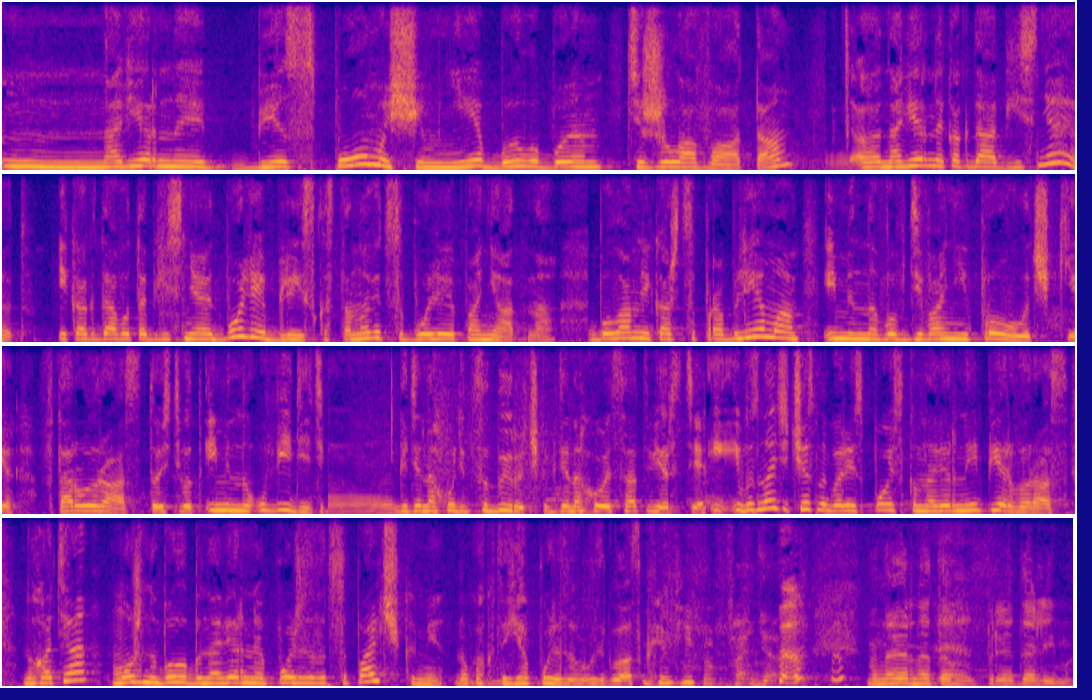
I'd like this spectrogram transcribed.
Наверное, без помощи мне было бы тяжеловато. Э, наверное, когда объясняют, и когда вот объясняют более близко, становится более понятно. Была, мне кажется, проблема именно во вдевании проволочки второй раз. То есть вот именно увидеть, где находится дырочка, где находится отверстие. И, и вы знаете, честно говоря, с поиском, наверное, и первый раз. Но хотя можно было бы, наверное, пользоваться пальчиками, но как-то я пользовалась глазками. Понятно. Ну, наверное, это преодолимо.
